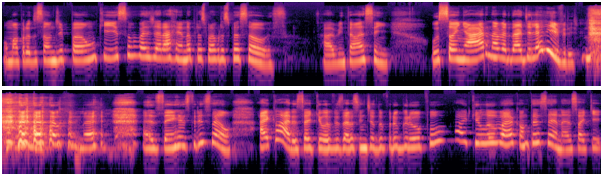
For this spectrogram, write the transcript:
uma produção de pão que isso vai gerar renda para as próprias pessoas, sabe? Então, assim, o sonhar, na verdade, ele é livre, né? É sem restrição. Aí, claro, se aquilo fizer sentido para o grupo, aquilo vai acontecer, né? Só que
